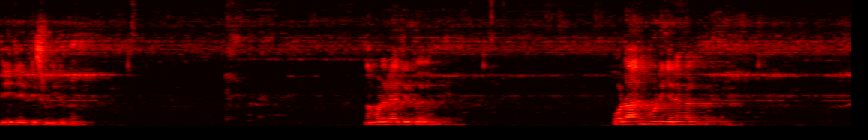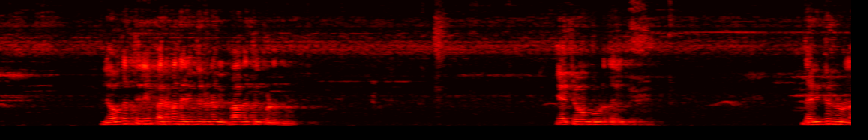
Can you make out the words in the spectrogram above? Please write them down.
ബി ജെ പി ശ്രമിക്കുന്നത് നമ്മുടെ രാജ്യത്ത് കോടാനുകൂടി ജനങ്ങൾ ലോകത്തിലെ പരമദരിദ്രരുടെ വിഭാഗത്തിൽപ്പെടുന്നു ഏറ്റവും കൂടുതൽ ദരിദ്രരുള്ള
